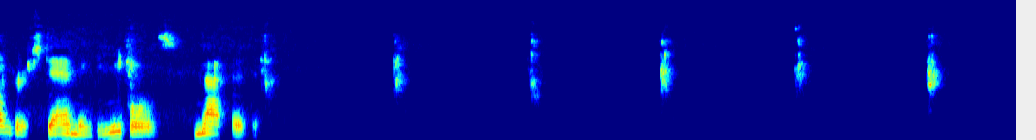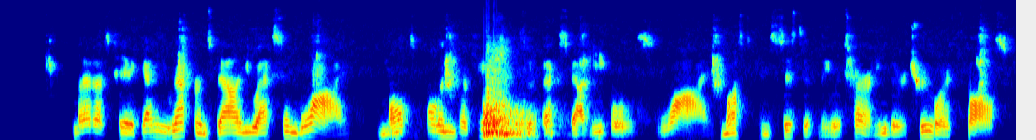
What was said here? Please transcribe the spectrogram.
Understanding the equals method. Let us take any reference value x and y. Multiple implications of x dot equals y must consistently return either true or false.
